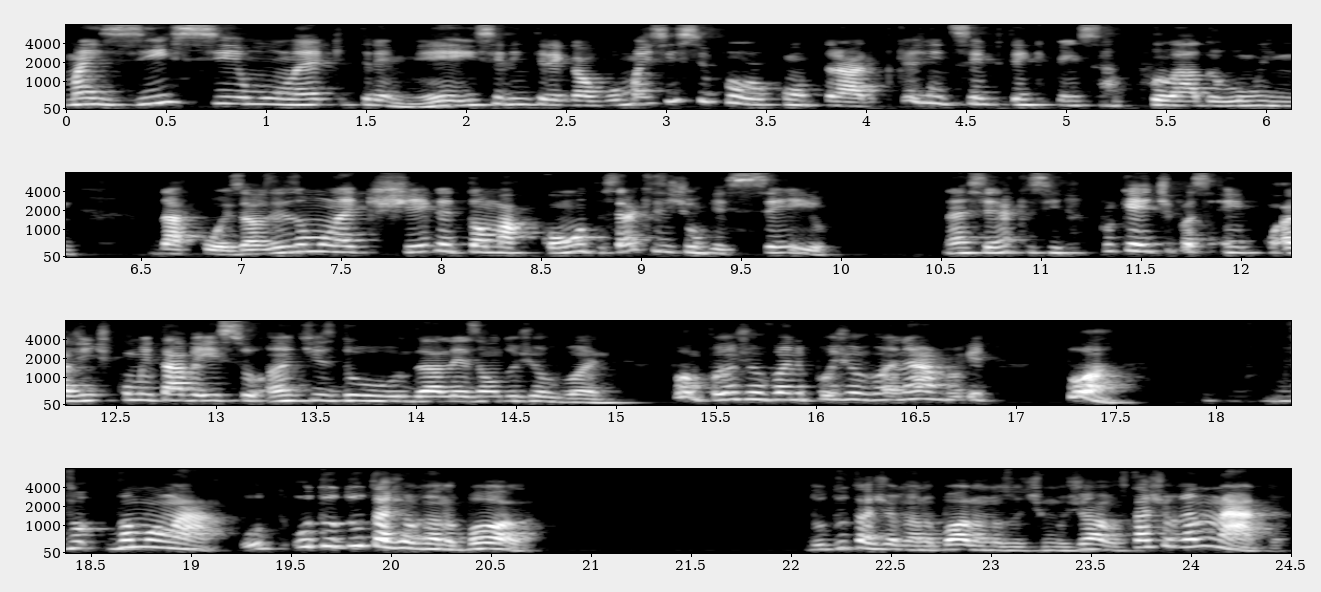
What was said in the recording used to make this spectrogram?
Mas e se o moleque tremer? E se ele entregar o gol? Mas e se for o contrário? Porque a gente sempre tem que pensar para o lado ruim da coisa. Às vezes o moleque chega e toma conta. Será que existe um receio? Né? Será que sim? Porque, tipo assim, a gente comentava isso antes do, da lesão do Giovanni. Pô, põe o Giovanni, põe o Giovanni. Ah, porque, pô, vamos lá. O, o Dudu tá jogando bola? Dudu tá jogando bola nos últimos jogos? Tá jogando nada.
